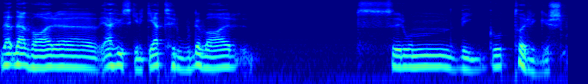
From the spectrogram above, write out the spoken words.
det, det var eh, Jeg husker ikke, jeg tror det var Trond-Viggo Torgersen.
